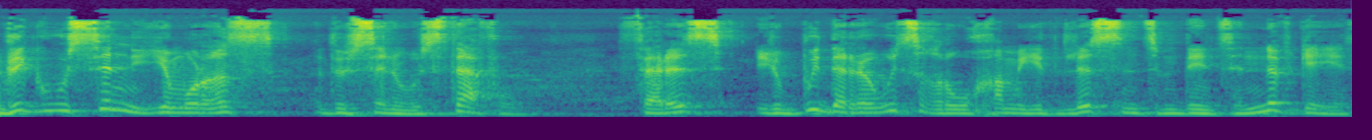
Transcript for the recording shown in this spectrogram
ذيك وسن يمرس ذو سن وستافو فارس يبوي دراويس غير وخام يدلس نت مدينة النفقايث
